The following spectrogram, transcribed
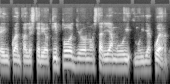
en cuanto al estereotipo, yo no estaría muy, muy de acuerdo.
